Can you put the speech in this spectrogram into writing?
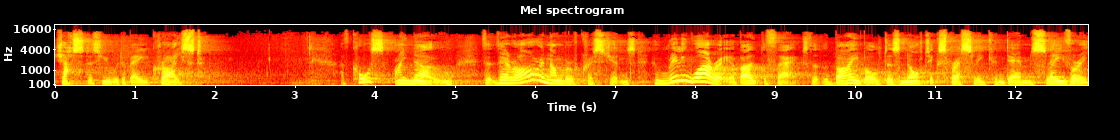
just as you would obey Christ. Of course, I know that there are a number of Christians who really worry about the fact that the Bible does not expressly condemn slavery.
